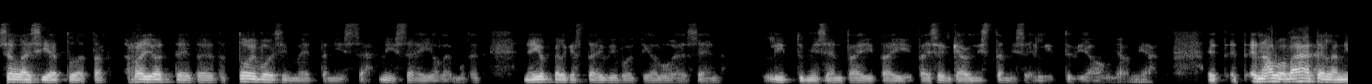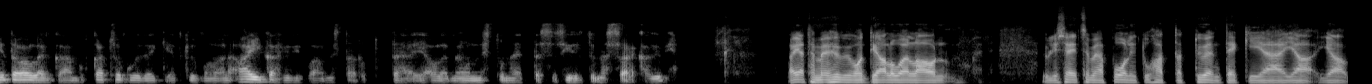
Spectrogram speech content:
sellaisia tuota, rajoitteita, joita toivoisimme, että niissä, niissä ei ole, mutta ne ei ole pelkästään hyvinvointialueeseen liittymisen tai, tai, tai sen käynnistämiseen liittyviä ongelmia. Et, et en halua vähätellä niitä ollenkaan, mutta katson kuitenkin, että kyllä me ollaan aika hyvin valmistauduttu tähän ja olemme onnistuneet tässä siirtymässä aika hyvin. päijät hyvinvointialueella on yli 7500 työntekijää ja, ja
